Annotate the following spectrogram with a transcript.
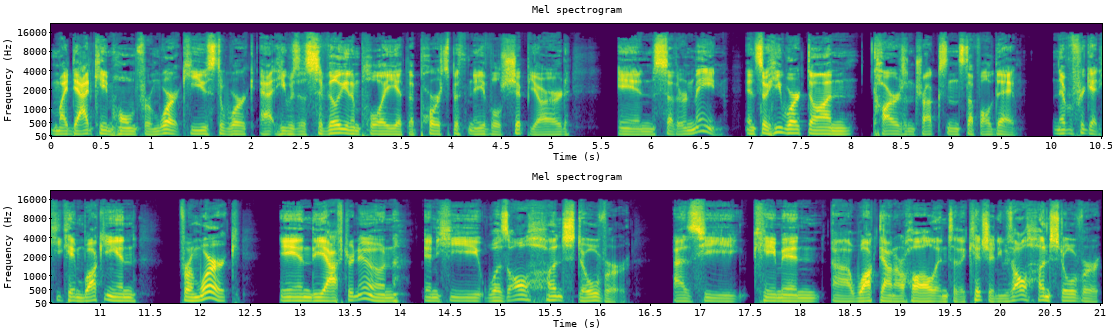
my dad came home from work. He used to work at, he was a civilian employee at the Portsmouth Naval Shipyard in southern Maine. And so he worked on cars and trucks and stuff all day. Never forget, he came walking in from work in the afternoon and he was all hunched over as he came in, uh, walked down our hall into the kitchen. He was all hunched over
